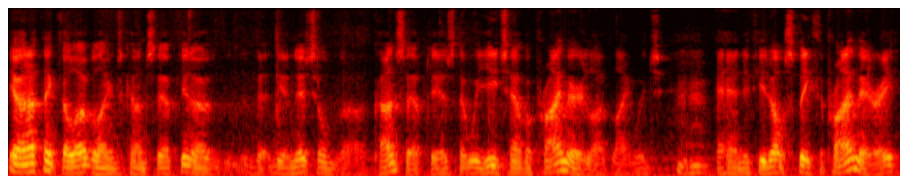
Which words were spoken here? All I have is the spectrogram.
Yeah, and I think the love language concept, you know, the, the initial uh, concept is that we each have a primary love language. Mm-hmm. And if you don't speak the primary,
